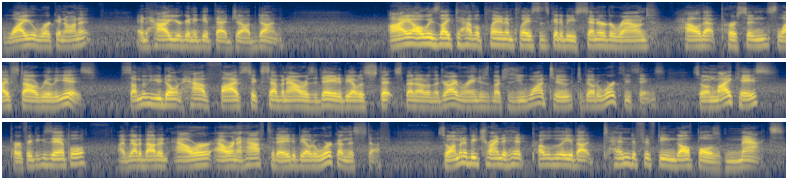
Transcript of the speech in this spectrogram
why you're working on it, and how you're gonna get that job done. I always like to have a plan in place that's gonna be centered around how that person's lifestyle really is. Some of you don't have five, six, seven hours a day to be able to spend out on the driving range as much as you want to to be able to work through things. So in my case, perfect example, I've got about an hour, hour and a half today to be able to work on this stuff. So I'm gonna be trying to hit probably about 10 to 15 golf balls max.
